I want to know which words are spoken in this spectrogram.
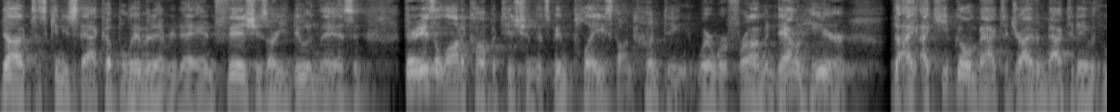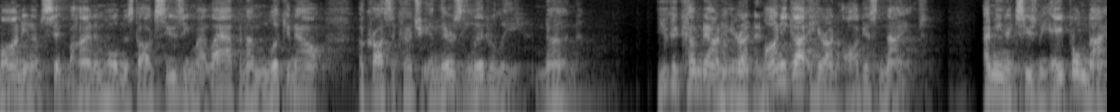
ducks is can you stack up a limit every day, and fish is are you doing this and there is a lot of competition that's been placed on hunting where we're from. And down here, the, I, I keep going back to driving back today with Monty, and I'm sitting behind him holding his dog Susie in my lap, and I'm looking out across the country, and there's literally none. You could come down here. Monty got here on August 9th. I mean, excuse me, April 9th.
